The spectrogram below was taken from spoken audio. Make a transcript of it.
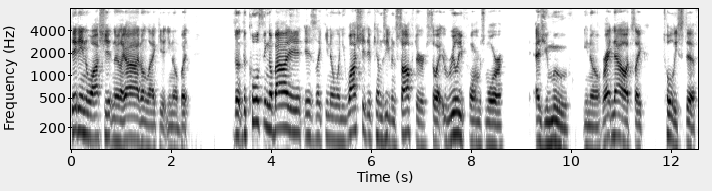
they didn't wash it and they're like, ah, I don't like it. You know, but the the cool thing about it is like you know when you wash it, it becomes even softer, so it really forms more as you move. You know, right now it's like totally stiff.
